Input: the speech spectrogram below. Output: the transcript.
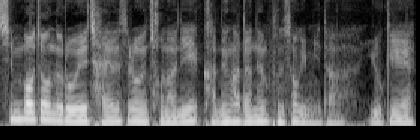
신버전으로의 자연스러운 전환이 가능하다는 분석입니다. 이게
